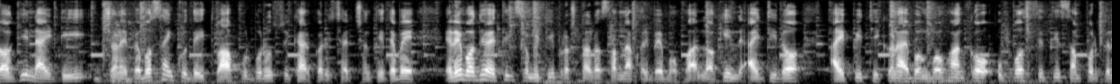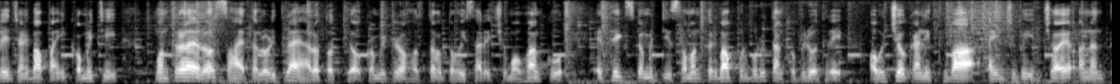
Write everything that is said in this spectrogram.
ଲଗ୍ଇନ୍ ଆଇଡି ଜଣେ ବ୍ୟବସାୟୀଙ୍କୁ ଦେଇଥିବା ପୂର୍ବରୁ ସ୍ୱୀକାର କରିସାରିଛନ୍ତି ତେବେ ଏନେ ମଧ୍ୟ ଏଥିକ୍ସ କମିଟି ପ୍ରଶ୍ନର ସାମ୍ନା କରିବେ ମହୁଆ ଲଗ୍ଇନ୍ ଆଇଡିର ଆଇପି ଠିକଣା ଏବଂ ମହୁଆଙ୍କ ଉପସ୍ଥିତି ସମ୍ପର୍କରେ ଜାଣିବା ପାଇଁ କମିଟି ମନ୍ତ୍ରଣାଳୟର ସହାୟତା ଲୋଡ଼ିଥିଲା ଏହାର ତଥ୍ୟ କମିଟିର ହସ୍ତଗତ ହୋଇସାରିଛି ମହୁଆଙ୍କୁ ଏଥିକ୍ସ କମିଟି ସମନ କରିବା ପୂର୍ବରୁ ତାଙ୍କ ବିରୋଧରେ ଅଭିଯୋଗ ଆଣିଥିବା ଆଇନଜୀବୀ ଜୟ ଅନନ୍ତ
